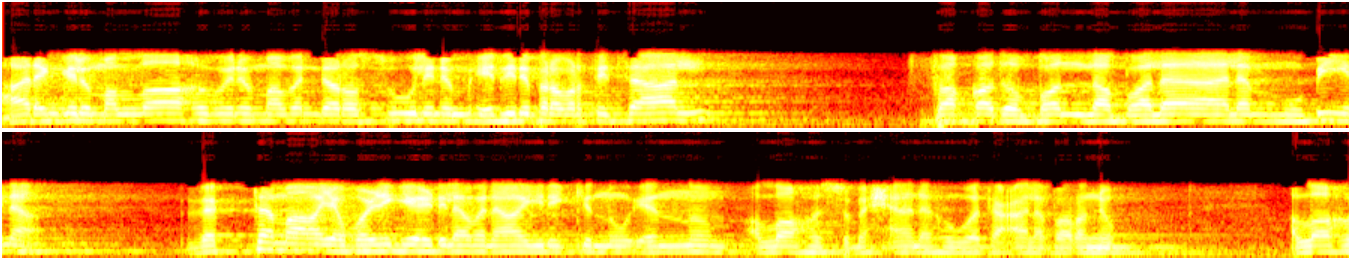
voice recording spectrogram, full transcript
ആരെങ്കിലും അള്ളാഹുവിനും അവന്റെ റസൂലിനും എതിര് പ്രവർത്തിച്ചാൽ ഫഖദ് ضل ضلالا മുബീന വ്യക്തമായ വഴികേടിൽ അവനായിരിക്കുന്നു എന്നും അള്ളാഹു സുബഹാനഹുവ തആല പറഞ്ഞു അള്ളാഹു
